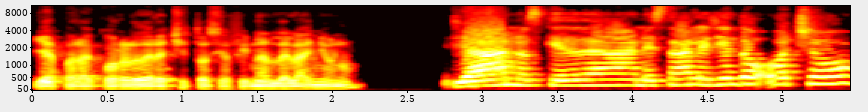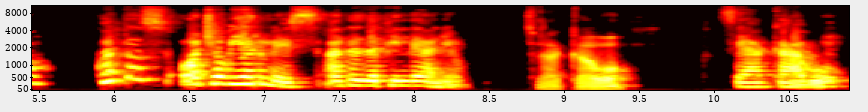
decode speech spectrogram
ya para correr derechito hacia final del año, ¿no? Ya nos quedan, estaba leyendo ocho, ¿cuántos? Ocho viernes antes de fin de año. Se acabó. Se acabó.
